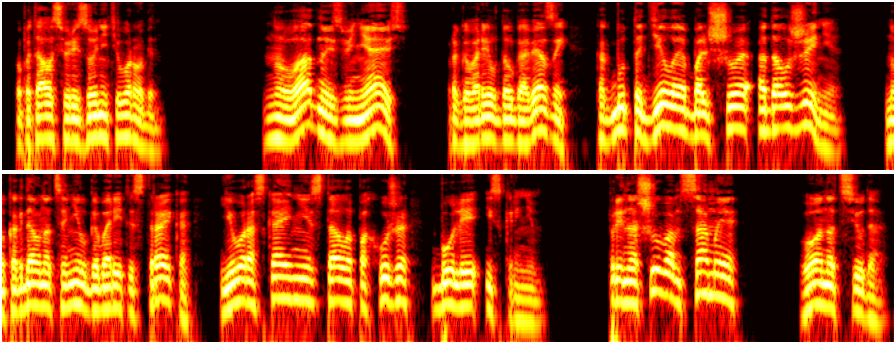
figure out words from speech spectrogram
— попыталась урезонить его Робин. «Ну ладно, извиняюсь», — проговорил долговязый, как будто делая большое одолжение. Но когда он оценил габариты Страйка, его раскаяние стало, похоже, более искренним. «Приношу вам самые...» «Вон отсюда!»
